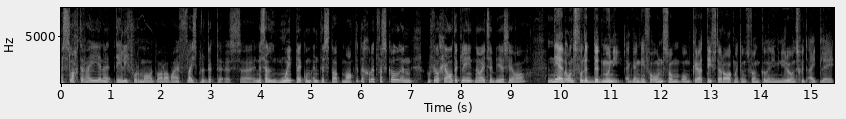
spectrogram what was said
'n slagtery in 'n deli formaat waar daar baie vleisprodukte is. Uh en dis 'n mooi plek om in te stap. Maak dit 'n groot verskil in hoeveel geld 'n kliënt nou uit sy beurs haal? Nee, ons voel dit dit moenie. Ek dink nie vir ons om om kreatief te raak met ons winkel en die manier hoe ons goed uitlê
